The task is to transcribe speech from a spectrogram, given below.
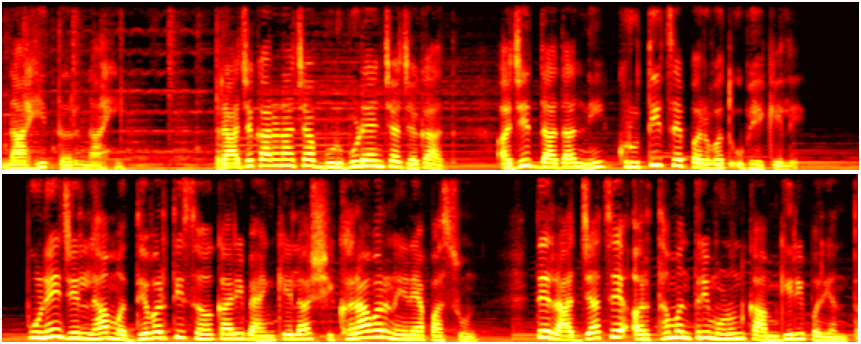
नाही तर नाही. राजकारणाच्या बुडबुड्यांच्या जगात अजितदादांनी कृतीचे पर्वत उभे केले. पुणे जिल्हा मध्यवर्ती सहकारी बँकेला शिखरावर नेण्यापासून ते राज्याचे अर्थमंत्री म्हणून कामगिरीपर्यंत.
